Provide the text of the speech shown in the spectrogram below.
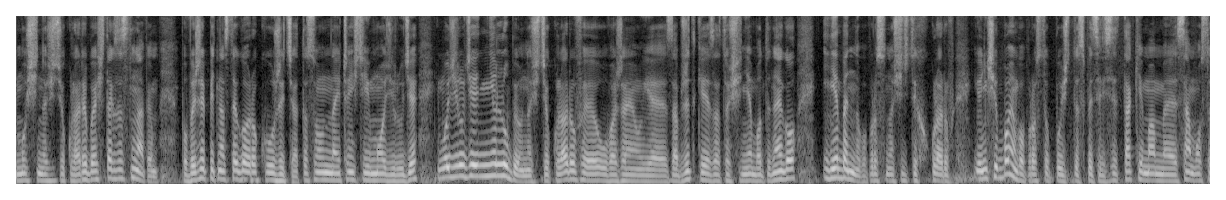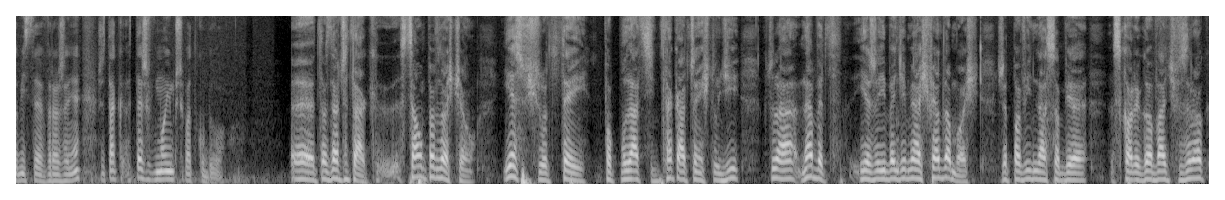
musi nosić okulary? Bo ja się tak zastanawiam. Powyżej 15 roku życia to są najczęściej młodzi ludzie i młodzi ludzie nie lubią nosić okularów, e, uważają je za brzydkie, za coś niemodnego i nie będą po prostu nosić tych okularów. I oni się boją po prostu pójść do specjalisty. Takie mam e, sam osobiste wrażenie, że tak też w moim przypadku było. E, to znaczy tak, z całą pewnością jest wśród tej populacji taka część ludzi, która nawet jeżeli będzie miała świadomość, że powinna sobie skorygować wzrok,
